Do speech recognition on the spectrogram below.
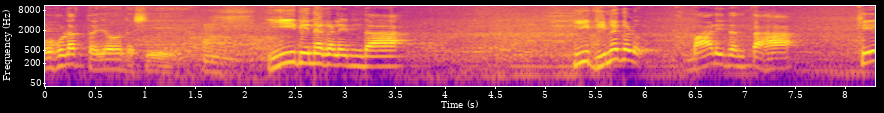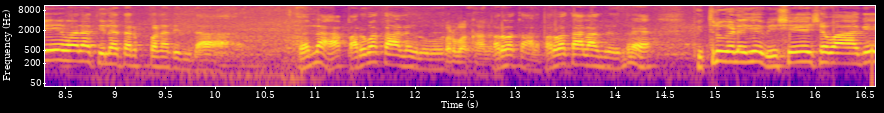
ಬಹುಳ ತ್ರಯೋದಶಿ. ಈ ದಿನಗಳಿಂದ ಈ ದಿನಗಳು ಮಾಡಿದಂತಹ ಕೇವಲ ತಿಲತರ್ಪಣದಿಂದ ಅವೆಲ್ಲ ಪರ್ವಕಾಲಗಳು. ಪರ್ವಕಾಲ ಪರ್ವಕಾಲ. ಪರ್ವಕಾಲ ಅಂದರೆ ಅಂದರೆ ಪಿತೃಗಳಿಗೆ ವಿಶೇಷವಾಗಿ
